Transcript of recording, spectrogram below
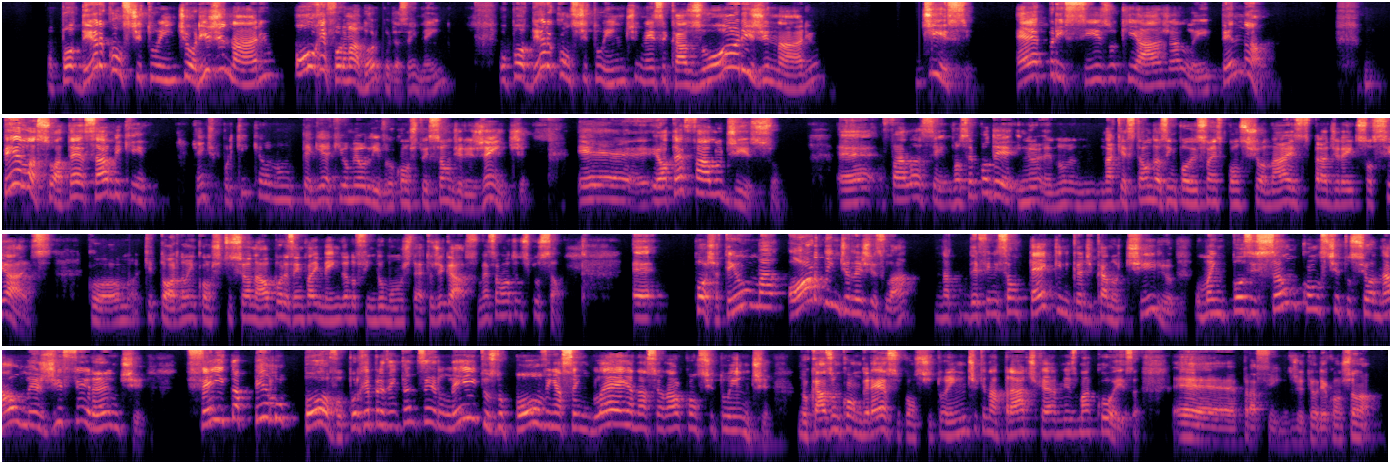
o poder constituinte originário, ou reformador, podia ser emenda, o poder constituinte, nesse caso originário, disse: é preciso que haja lei penal. Pela sua tese, sabe que. Gente, por que, que eu não peguei aqui o meu livro, Constituição Dirigente? É, eu até falo disso. É, fala assim: você poder, na questão das imposições constitucionais para direitos sociais, como, que tornam inconstitucional, por exemplo, a emenda do fim do mundo de teto de gastos. Mas é uma outra discussão. É, poxa, tem uma ordem de legislar, na definição técnica de Canotilho, uma imposição constitucional legiferante feita pelo povo, por representantes eleitos do povo em Assembleia Nacional Constituinte. No caso, um Congresso Constituinte, que na prática é a mesma coisa, é, para fins de teoria constitucional.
